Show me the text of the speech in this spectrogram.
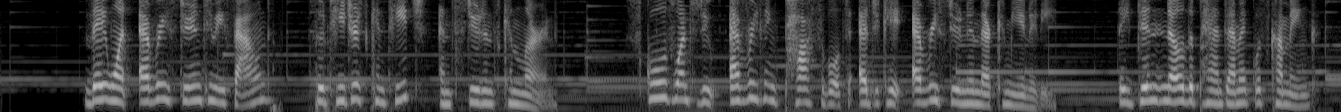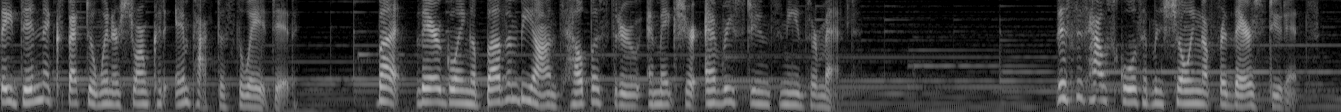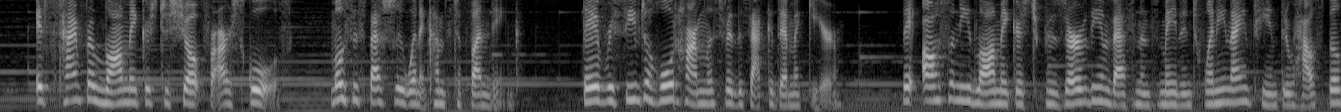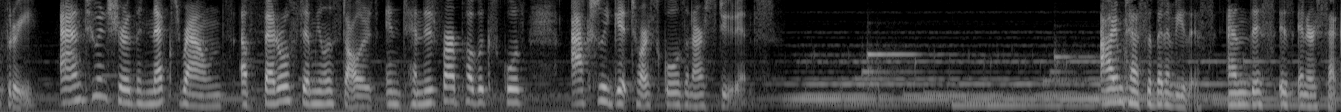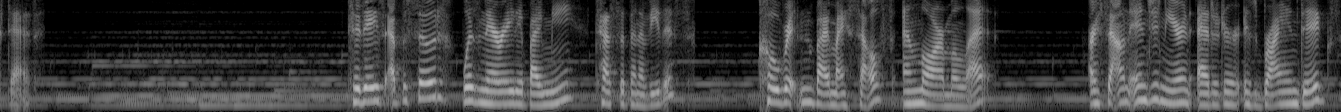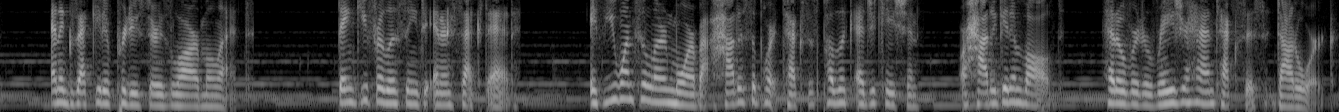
They want every student to be found so teachers can teach and students can learn. Schools want to do everything possible to educate every student in their community. They didn't know the pandemic was coming. They didn't expect a winter storm could impact us the way it did. But they're going above and beyond to help us through and make sure every student's needs are met. This is how schools have been showing up for their students. It's time for lawmakers to show up for our schools, most especially when it comes to funding. They have received a hold harmless for this academic year. They also need lawmakers to preserve the investments made in 2019 through House Bill 3 and to ensure the next rounds of federal stimulus dollars intended for our public schools actually get to our schools and our students. I'm Tessa Benavides, and this is Intersect Ed. Today's episode was narrated by me, Tessa Benavides, co written by myself and Laura Millette. Our sound engineer and editor is Brian Diggs, and executive producer is Laura Millette. Thank you for listening to Intersect Ed. If you want to learn more about how to support Texas public education or how to get involved, head over to raiseyourhandtexas.org.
